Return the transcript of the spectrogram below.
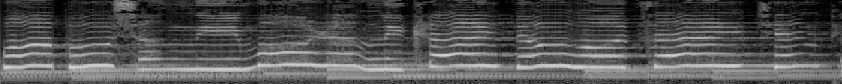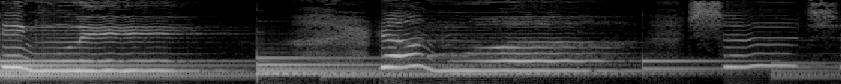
我不想你默然离开。留我在天平里，让我失去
